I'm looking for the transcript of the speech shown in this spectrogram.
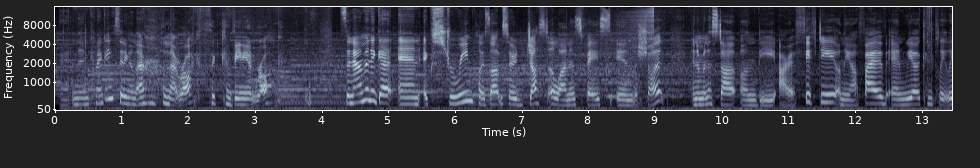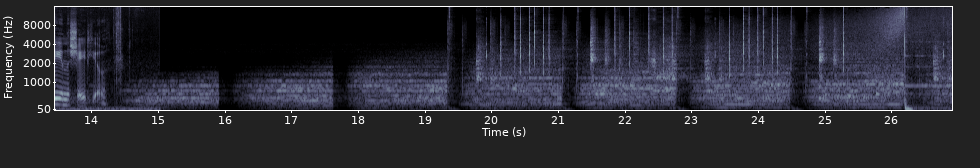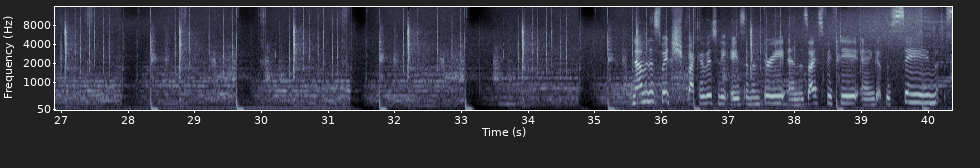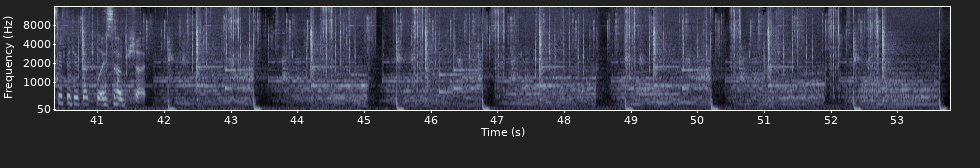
and then can I get you sitting on that, on that rock? A convenient rock. So now I'm gonna get an extreme close-up, so just Alana's face in the shot. And I'm gonna start on the RF50 on the R5 and we are completely in the shade here. Now I'm to switch back over to the a7 III and the Zeiss 50 and get the same super duper close-up shot.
